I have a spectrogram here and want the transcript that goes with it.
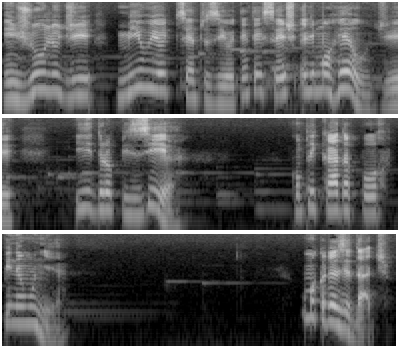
Em julho de 1886, ele morreu de hidropisia, complicada por pneumonia. Uma curiosidade.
